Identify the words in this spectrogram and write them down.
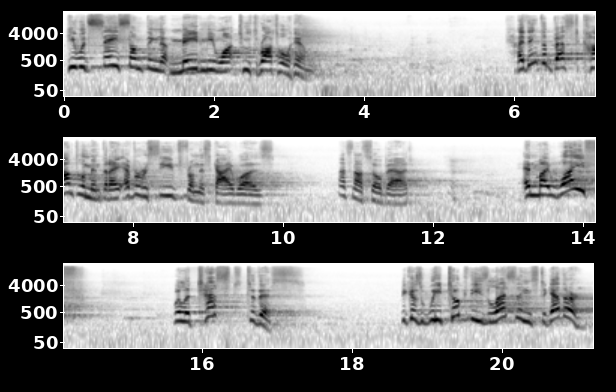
he would say something that made me want to throttle him. I think the best compliment that I ever received from this guy was, That's not so bad. And my wife will attest to this because we took these lessons together.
